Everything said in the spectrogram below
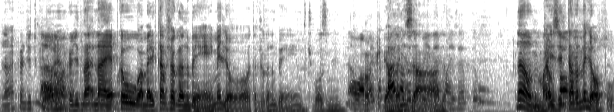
Não, acredito que Não. não. Acredito, na, na época o América tava jogando bem, melhor. Tava jogando bem, futebolzinho. não, o América bem tá jogando bem, né? organizado. Mas é Não, Então, mas ele tava melhor, pô.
